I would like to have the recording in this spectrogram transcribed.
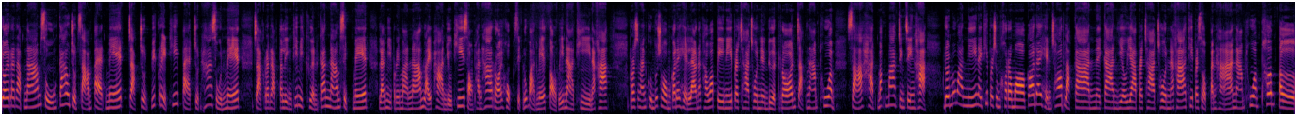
โดยระดับน้ำสูง 9.38 เมตร จากจุดวิกฤตที่ 8.50 เมตร จากระดับตลิ่งที่มีเขื่อนกั้นน้ำ10 เมตร และมีปริมาณน้ำไหลผ่านอยู่ที่ 2,560 ลูกบาศก์เมตรต่อวินาทีนะคะ เพราะฉะนั้นคุณผู้ชมก็ได้เห็นแล้วนะคะว่าปีนี้ประชาชนเนี่ยเดือดร้อนจากน้ำท่วมสาหัสมาก ๆ จริง ๆ ค่ะ โดยเมื่อวานนี้ในที่ประชุมครมก็ได้เห็นชอบหลักการในการเยียวยาประชาชนนะคะ ที่ประสบปัญหาน้ำท่วมเพิ่มเติม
